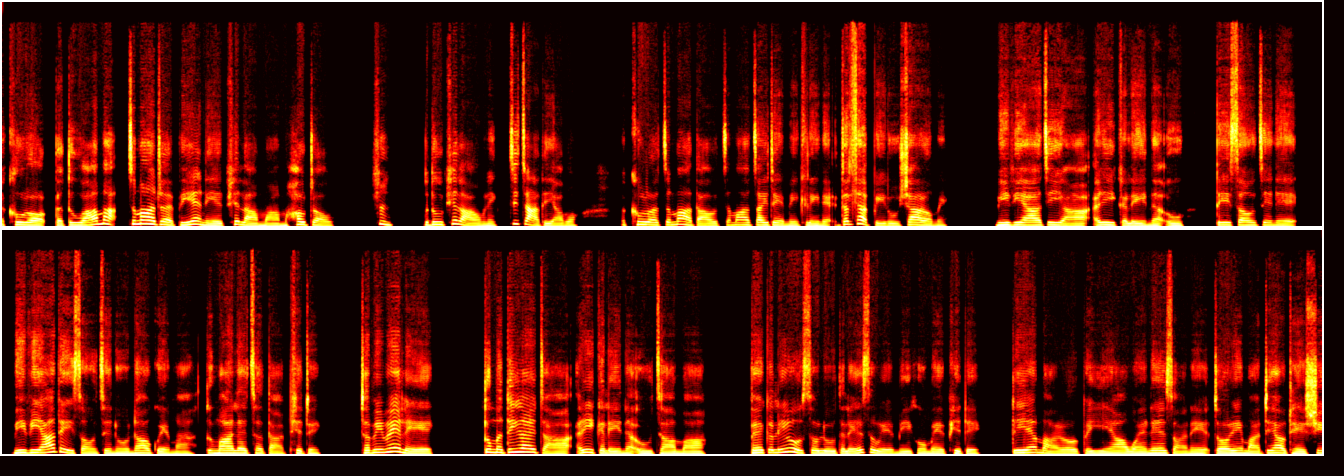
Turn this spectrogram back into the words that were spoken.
အခုတော့ဘသူမှကျမအတွက်ဘေးရန်နေဖြစ်လာမှာမဟုတ်တော့ဘူးဟွန်းဘသူဖြစ်လာအောင်လဲကြည့်ကြသေးရပါအခုတော့ကျမသားကိုကျမကြိုက်တဲ့မိန်းကလေးနဲ့တက်ထပ်ပေးလို့ရတော့မယ် မိဖုရားကြီးကအဲ့ဒီကလေးနှစ်ဦးတေဆုံးခြင်းနဲ့မိဖုရားတေဆုံးခြင်းတို့နောက်ွယ်မှာသူမလက်ချက်သာဖြစ်တယ်ဒါပေမဲ့လည်းသူမသိလိုက်တာအဲ့ဒီကလေးနှစ်ဦးကြားမှာဘယ်ကလေးကိုဆိုလိုတယ်လဲဆိုရဲမိကုံပဲဖြစ်တယ်တရက်မှာတော့ဘယင်ကဝမ်းနေစွာနဲ့ကြောရင်းမှာတယောက်တည်းရှိ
